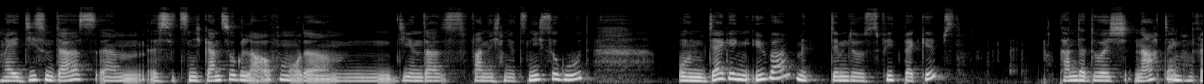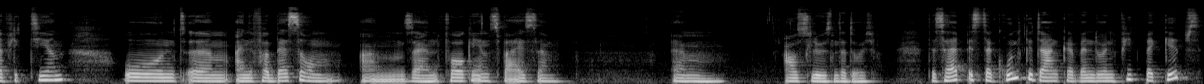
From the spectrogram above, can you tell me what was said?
hey, dies und das ähm, ist jetzt nicht ganz so gelaufen oder ähm, die und das fand ich jetzt nicht so gut. Und der Gegenüber, mit dem du das Feedback gibst, kann dadurch nachdenken, reflektieren und ähm, eine Verbesserung an seiner Vorgehensweise ähm, auslösen dadurch. Deshalb ist der Grundgedanke, wenn du ein Feedback gibst,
